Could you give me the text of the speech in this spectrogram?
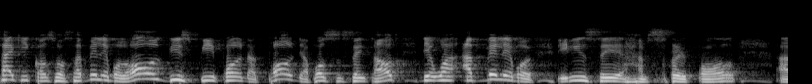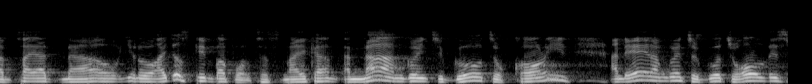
Tychicus was available. All these people that Paul the apostle sent out, they were available. They didn't say, I'm sorry, Paul. I'm tired now. You know, I just came back from Thessalonica, and now I'm going to go to Corinth, and then I'm going to go to all this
